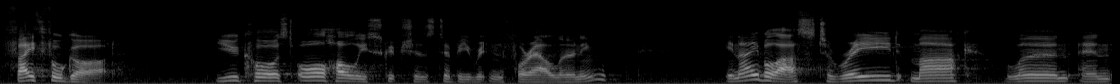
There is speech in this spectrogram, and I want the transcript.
Faithful God you caused all holy scriptures to be written for our learning. Enable us to read, mark, learn, and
